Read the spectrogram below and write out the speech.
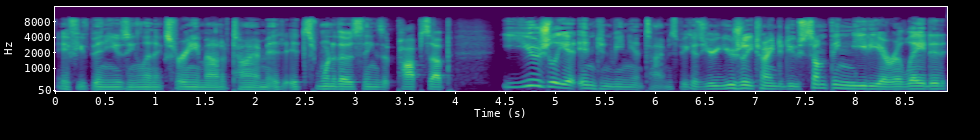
if you've been using Linux for any amount of time. It, it's one of those things that pops up usually at inconvenient times because you're usually trying to do something media related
